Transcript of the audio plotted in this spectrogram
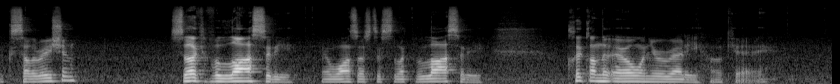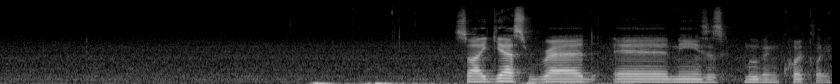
acceleration. Select velocity. It wants us to select velocity. Click on the arrow when you're ready. Okay. So I guess red it means it's moving quickly.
